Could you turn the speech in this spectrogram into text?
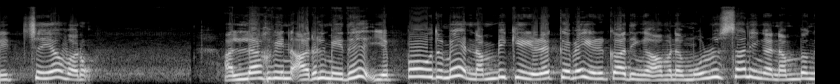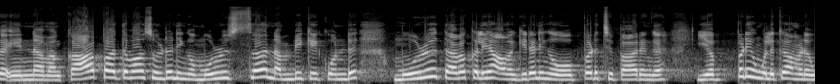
நிச்சயம் வரும். அல்லாஹுவின் அருள் மீது எப்போதுமே நம்பிக்கை இழக்கவே இழுக்காதீங்க. அவனை முழுசாக நீங்கள் நம்புங்க. என்ன அவன் காப்பாற்றுவான் சொல்லிட்டு நீங்கள் முழுசாக நம்பிக்கை கொண்டு முழு தவக்கலையும் அவன்கிட்ட நீங்கள் ஒப்படைச்சு பாருங்கள் எப்படி உங்களுக்கு அவனோட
